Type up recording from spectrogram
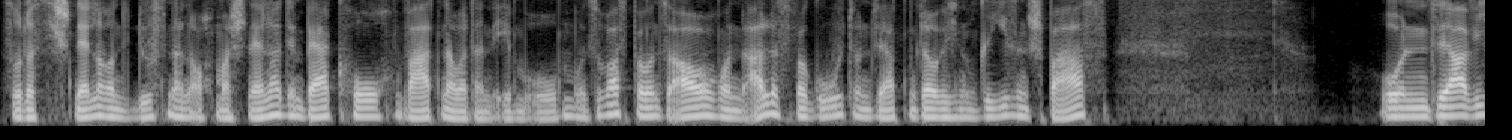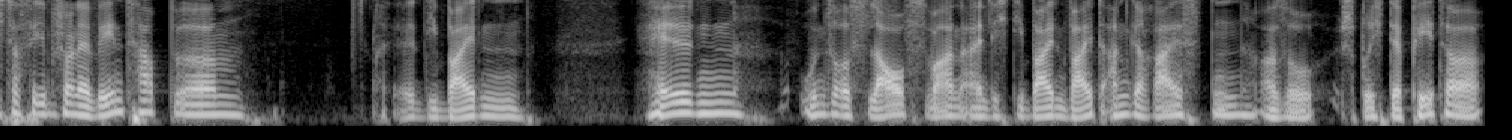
so dass die Schnelleren, die dürfen dann auch mal schneller den Berg hoch, warten aber dann eben oben. Und so war es bei uns auch und alles war gut und wir hatten, glaube ich, einen riesen Spaß. Und ja, wie ich das eben schon erwähnt habe, ähm, die beiden Helden unseres Laufs waren eigentlich die beiden weit angereisten. Also sprich, der Peter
